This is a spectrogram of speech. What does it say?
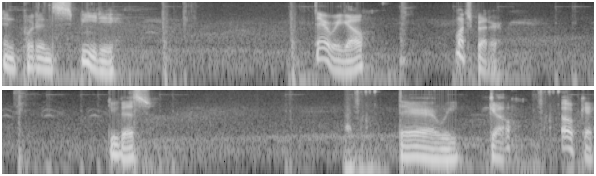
and put in Speedy. There we go. Much better. Do this. There we go. Okay,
